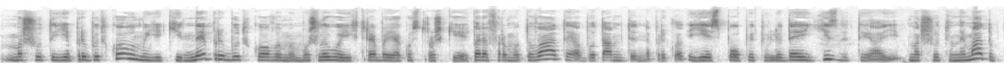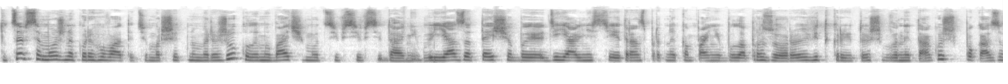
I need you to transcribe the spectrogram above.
маршрути є прибутковими, які неприбутковими. Можливо, їх треба якось трошки переформатувати, або там, де, наприклад, є попит у людей їздити, а маршруту нема. Тобто, це все можна коригувати цю маршрутну мережу, коли ми бачимо ці всі всі дані. Я за те, щоб діяльність цієї транспортної компанії була прозорою, відкритою, щоб вони також показували,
